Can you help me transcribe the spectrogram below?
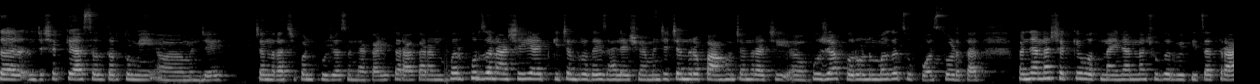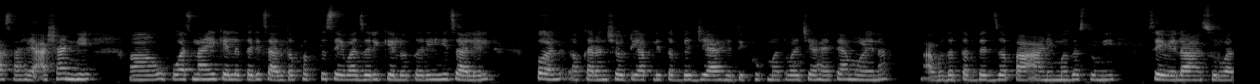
तर म्हणजे शक्य असेल तर तुम्ही म्हणजे चंद्राची पण पूजा संध्याकाळी करा. कारण भरपूर जण असेही आहेत की चंद्रोदय झाल्याशिवाय म्हणजे चंद्र पाहून चंद्राची पूजा करून मगच उपवास सोडतात. पण ज्यांना शक्य होत नाही ज्यांना शुगर बीपीचा त्रास आहे अशांनी उपवास नाही केलं तरी चालतं. फक्त सेवा जरी केलो तरीही चालेल. पण कारण शेवटी आपली तब्येत जी आहे ती खूप महत्त्वाची आहे. त्यामुळे ना अगोदर तब्येत जपा आणि मगच तुम्ही सेवेला सुरुवात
